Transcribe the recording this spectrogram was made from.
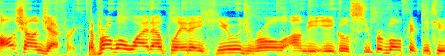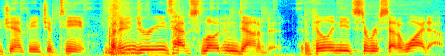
Alshon Jeffery. The Pro Bowl wideout played a huge role on the Eagles' Super Bowl 52 championship team, but injuries have slowed him down a bit, and Philly needs to reset a wideout.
